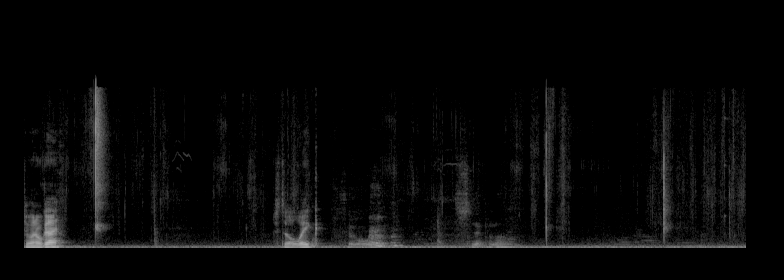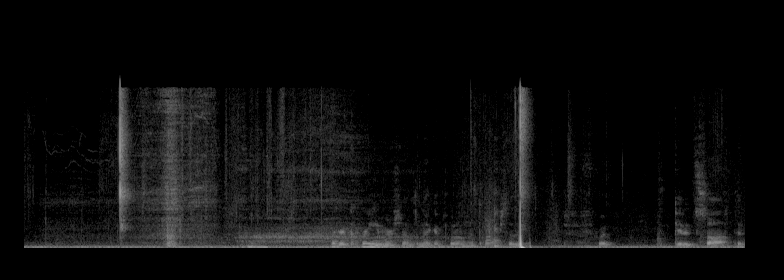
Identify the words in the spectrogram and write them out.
Doing okay? Still awake? So we'll snip it on. Like a cream or something I can put on the tops of the foot, get it soft and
